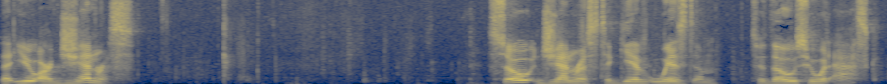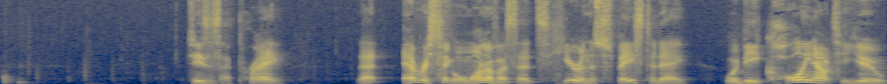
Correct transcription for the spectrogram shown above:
that you are generous. So generous to give wisdom to those who would ask. Jesus, I pray that every single one of us that's here in this space today would be calling out to you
